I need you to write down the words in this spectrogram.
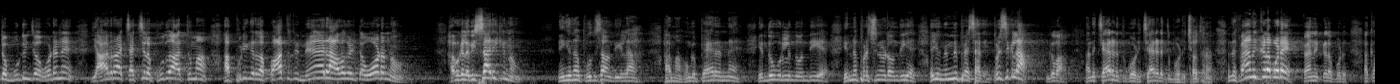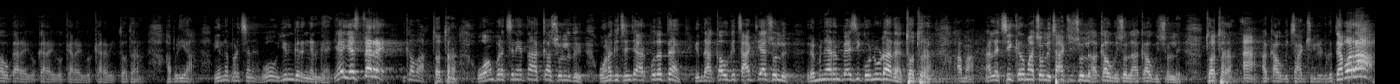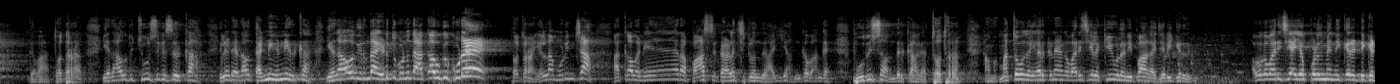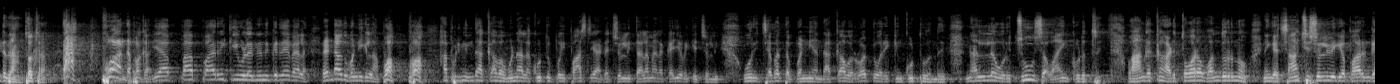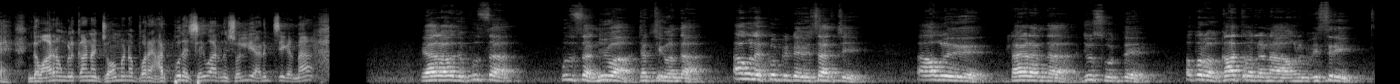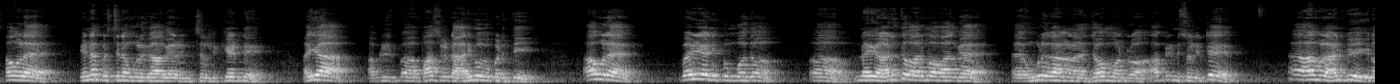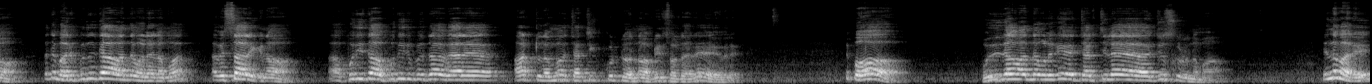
கூட்டம் முடிஞ்ச உடனே யாரா சர்ச்சில் புது ஆத்துமா? அப்படிங்கிறத பார்த்துட்டு நேரா அவங்கள்ட்ட ஓடணும். அவங்களை விசாரிக்கணும். நீங்க தான் புதுசா வந்தீங்களா? ஆமா உங்க பேர் என்ன? எந்த ஊர்ல இருந்து வந்தீங்க? என்ன பிரச்சனையோட வந்தீங்க? ஐயோ நின்னு பேசாதே. பிடிச்சிக்கலாம் இங்க வா. அந்த சேர் எடுத்து போடு சேர் எடுத்து போடு சோத்திரம் அந்த ஃபேனுக்குள்ள போடு. ஃபேனுக்குள்ள போடு. அக்கா உட்கார உட்கார உட்கார உட்கார சோத்திரம் அப்படியா? என்ன பிரச்சனை? ஓ இருங்க இருங்க இருங்க. ஏ எஸ் தரே இங்க வா சோத்திரம் உன் பிரச்சனையை தான் அக்கா சொல்லுது. உனக்கு செஞ்ச அற்புதத்தை இந்த அக்காவுக்கு சாட்சியா சொல்லு. ரொம்ப நேரம் பேசி கொண்டு விடாத. தோத்திரம் ஆமா நல்ல சீக்கிரமா சொல்லு. சாட்சி சொல்லு. அக்காவுக்கு சொல்லு அக்காவுக்கு சொல்லு. தோத்திரம் ஆ அக்காவுக்கு சாட்சி சொல்லிட்டு தவறா? இங்க வா தோத்திரம் ஏதாவது ஜூஸ் கிஸ் இருக்கா? இல்ல ஏதாவது தண்ணி கிண்ணி இருக்கா? ஏதாவது இருந்தா எடுத்து கொண்டு வந்து அக்காவுக்கு கொடு. தோத்திரம் எல்லாம் முடிஞ்சா அக்காவை நேரா பாஸ்ட்டு அழைச்சிட்டு வந்து ஐயா அங்க வாங்க. புதுசா வந்திருக்காங்க. தோத்திரம் ஆமா மத்தவங்க ஏற்கனவே அங்க வரிசையில கியூல நிப்பாங்க ஜெபிக்கிறது. அவங்க வரிசையா எப்பொழுதுமே நிக்கிற டிக்கெட் தான். தோத்திரம் போ அந்த பக்கம். எப்பா பாரு கியூல நின்னுக்கிறதே வேலை. ரெண்டாவது பண்ணிக்கலாம். போ போ. அப்படின்னு இந்த அக்காவை முன்னால கூட்டு போய் பாஸ்டியாட்ட சொல்லி தலைமையில கையை வைக்க சொல்லி ஒரு ஜபத்தை பண்ணி அந்த அக்காவை ரோட்டு வரைக்கும் கூட்டு வந்து நல்ல ஒரு ஜூஸை வாங்கி கொடுத்து வாங்கக்கா அடுத்த வாரம் வந்துடணும் நீங்க சாட்சி சொல்லுவீங்க பாருங்க. இந்த வாரம் உங்களுக்கான ஜோமன போறேன். அற்புதம் செய்வார்னு சொல்லி அனுப்பிச்சிங்கன்னா. யாராவது புதுசாக புதுசாக நியூவாக சர்ச்சைக்கு வந்தால் அவங்கள கூப்பிட்டுட்டு விசாரித்து அவங்களுக்கு டயர்டாக இருந்தால் ஜூஸ் கொடுத்து அப்புறம் காற்று வரலன்னா அவங்களுக்கு விசிறி அவங்கள என்ன பிரச்சனை உங்களுக்கு உங்களுக்காகன்னு சொல்லிட்டு கேட்டு ஐயா அப்படின்னு பாஸ்கிட்ட அறிமுகப்படுத்தி அவங்கள வழி அனுப்பும் போதும் நீங்கள் அடுத்த வாரமாக வாங்க உங்களுக்காக நான் ஜெபம் பண்ணுறோம் அப்படின்னு சொல்லிட்டு அவங்கள அனுப்பி வைக்கணும். அதே மாதிரி புதிதாக வந்தவங்களை நம்ம விசாரிக்கணும். புதிதாக புதிது புதிதாக வேறு ஆட்கள் நம்ம சர்ச்சுக்கு கூப்பிட்டு வரணும் அப்படின்னு சொல்கிறாரு இவர். இப்போது புதிதாக வந்தவங்களுக்கு சர்ச்சில் ஜூஸ் கொடுக்கணுமா? இந்த மாதிரி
